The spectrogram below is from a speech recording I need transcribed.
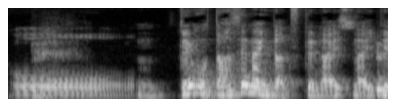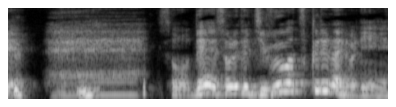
おーう。ん。でも出せないんだっつって 泣いて、へえ。そう。で、それで自分は作れないのに、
